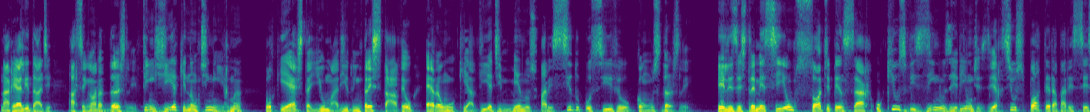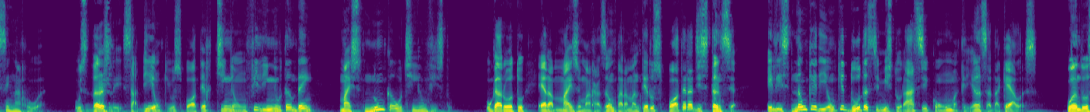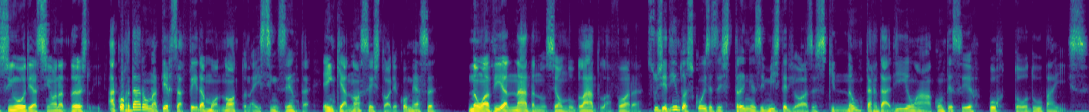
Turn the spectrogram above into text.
Na realidade, a senhora Dursley fingia que não tinha irmã, porque esta e o marido imprestável eram o que havia de menos parecido possível com os Dursley. Eles estremeciam só de pensar o que os vizinhos iriam dizer se os Potter aparecessem na rua. Os Dursley sabiam que os Potter tinham um filhinho também, mas nunca o tinham visto. O garoto era mais uma razão para manter os Potter à distância. Eles não queriam que Duda se misturasse com uma criança daquelas. Quando o senhor e a senhora Dursley acordaram na terça-feira monótona e cinzenta em que a nossa história começa, não havia nada no céu nublado lá fora, sugerindo as coisas estranhas e misteriosas que não tardariam a acontecer por todo o país.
